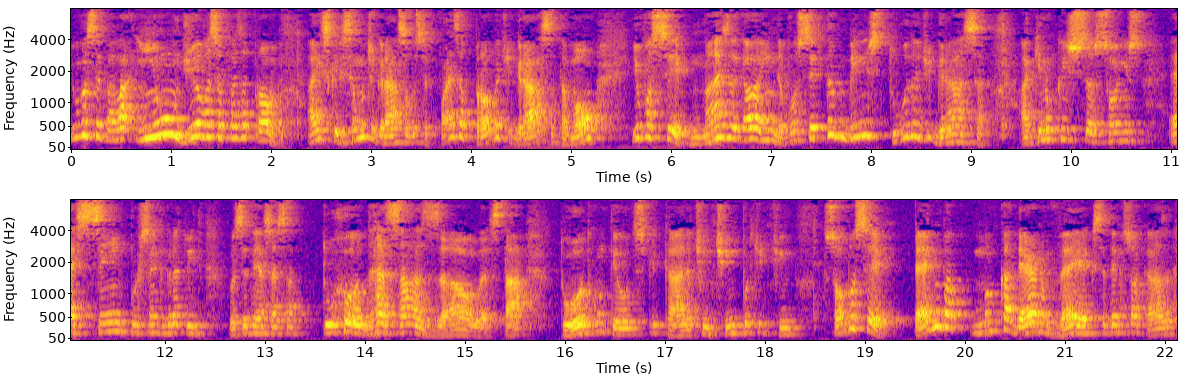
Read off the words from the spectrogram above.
E você vai lá e em um dia você faz a prova. A inscrição é de graça, você faz a prova de graça, tá bom? E você, mais legal ainda, você também estuda de graça. Aqui no Cristo Sonhos é 100% gratuito. Você tem acesso a todas as aulas, tá? Todo o conteúdo explicado, tintim por tintim. Só você pega um, um caderno velho que você tem na sua casa,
